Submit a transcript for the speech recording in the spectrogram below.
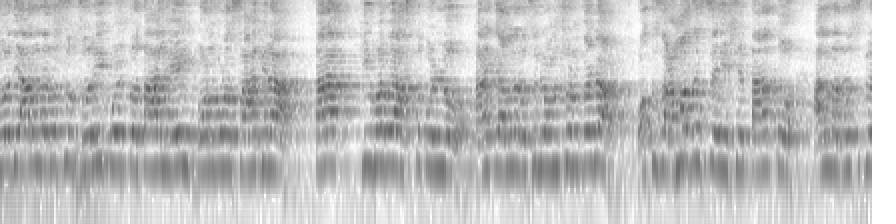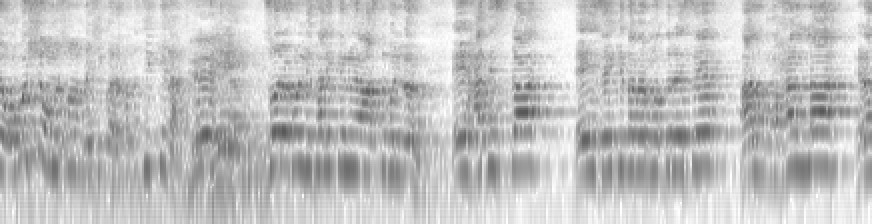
যদি আল্লাহ রসুল জোরেই পড়তো তাহলে এই বড় বড় সাহাবিরা তারা কীভাবে আসতে পড়ল তারা কি আল্লাহ রসুলের অনুসরণ করে না? অথচ আমাদের চেয়ে এসে তারা তো আল্লাহ রসুলের অবশ্যই অনুসরণ বেশি করে। কথা ঠিক কিনা জোরে বললি তাহলে কেন আসতে বললেন এই হাদিসটা এই যে কিতাবের মধ্যে রয়েছে আল মহাল্লা এটা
